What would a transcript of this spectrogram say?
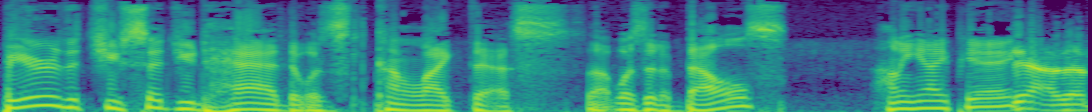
beer that you said you'd had that was kind of like this. That was it a Bell's Honey IPA? Yeah, the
